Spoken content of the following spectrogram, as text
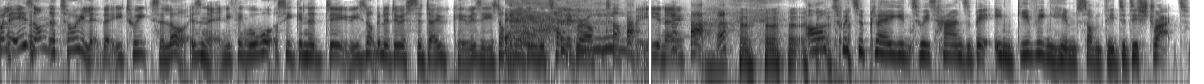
well, it is on the toilet that he tweets a lot, isn't it? And you think, well, what's he going to do? He's not going to do a Sudoku, is he? He's not going to do the Telegraph Toughie, you know. Our Twitter playing into his hands a bit in giving him something to distract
